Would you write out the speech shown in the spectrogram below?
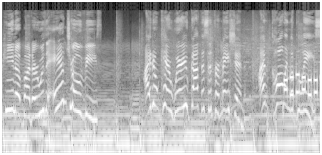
peanut butter with anchovies. I don't care where you got this information. I'm calling the police.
